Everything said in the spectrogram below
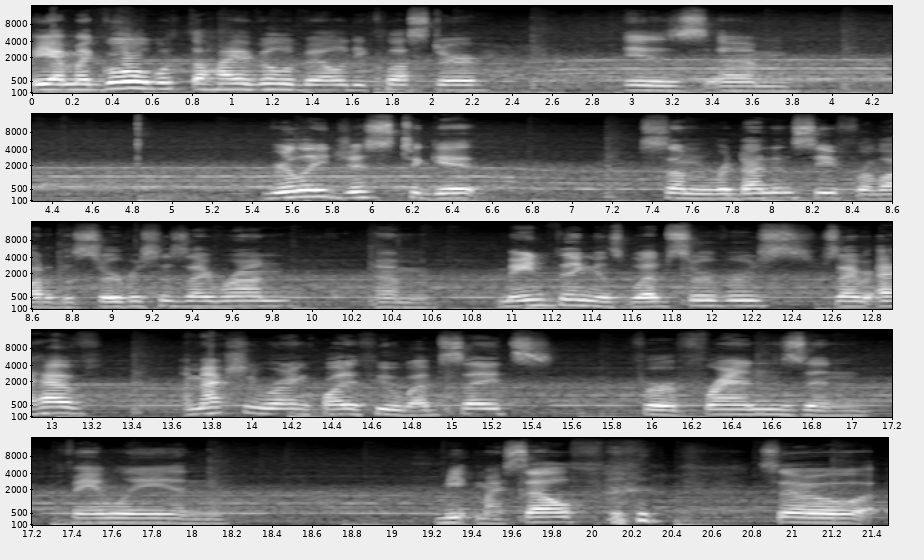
But yeah, my goal with the high availability cluster is um, really just to get some redundancy for a lot of the services I run. Um, main thing is web servers because I, I have I'm actually running quite a few websites for friends and family and meet myself. so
